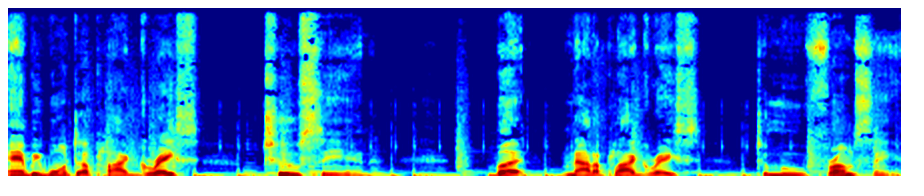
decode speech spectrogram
And we want to apply grace to sin, but not apply grace to move from sin.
